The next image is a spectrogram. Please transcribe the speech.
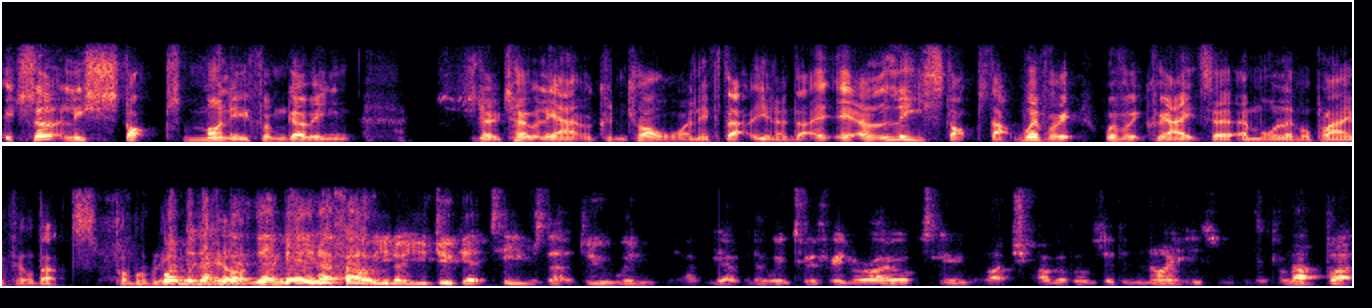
it certainly stops money from going, you know, totally out of control. And if that, you know, that it, at least stops that. Whether it whether it creates a, a more level playing field, that's probably. Well, definitely the NBA and NFL, you know, you do get teams that do win. Uh, yeah, they win two or three in a row. Obviously, like Chicago Bulls did in the '90s and things like that. But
